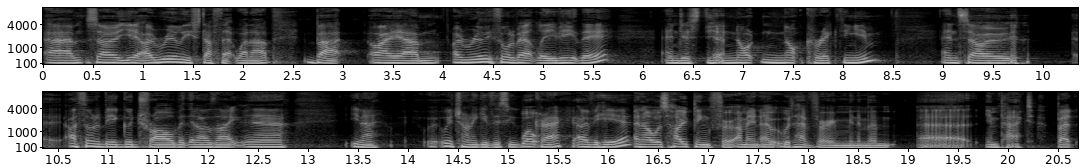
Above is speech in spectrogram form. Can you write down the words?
Um, so yeah, I really stuffed that one up, but I um, I really thought about leaving it there and just Yeah. and not not correcting him, and so uh, I thought it'd be a good troll, but then I was like, nah, you know, we- we're trying to give this a Well- crack over here. And I was hoping for, I mean, it would have very minimum uh, impact, but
